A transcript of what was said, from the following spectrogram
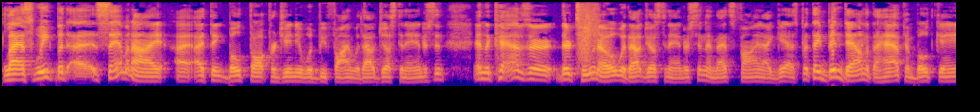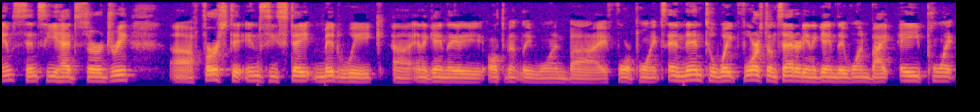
last week, but uh, Sam and I, I, I think both thought Virginia would be fine without Justin Anderson, and the Cavs are they're two and zero without Justin Anderson, and that's fine, I guess. But they've been down at the half in both games since he had surgery. Uh, first to NC State midweek uh, in a game they ultimately won by four points, and then to Wake Forest on Saturday in a game they won by a point.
